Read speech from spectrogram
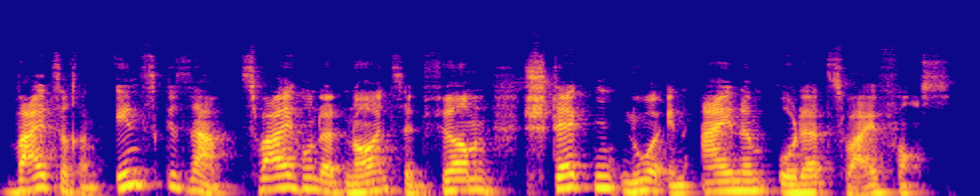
weiteren, insgesamt 219 Firmen, stecken nur in einem oder zwei Fonds.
